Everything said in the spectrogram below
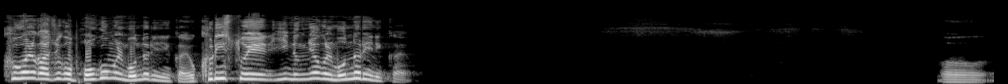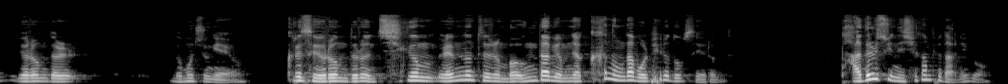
그걸 가지고 복음을 못 누리니까요. 그리스도의 이 능력을 못 누리니까요. 어, 여러분들 너무 중요해요. 그래서 여러분들은 지금 랩런트들은 뭐 응답이 없냐 큰 응답 올 필요도 없어요, 여러분들. 받을 수 있는 시간표도 아니고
